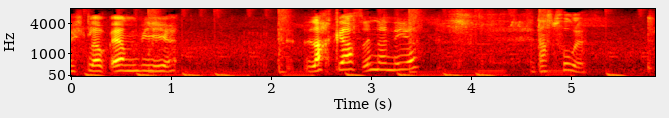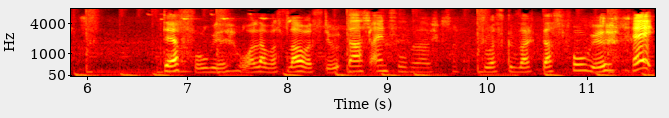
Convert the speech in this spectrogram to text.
Ich glaube irgendwie Lachgas in der Nähe. Das Vogel. Der Vogel. Walla, was laberst du? Da ist ein Vogel, habe ich gesagt. Du hast gesagt, das Vogel. Hey,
